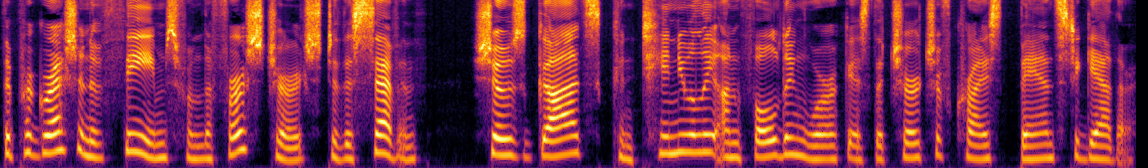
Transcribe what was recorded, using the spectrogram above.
The progression of themes from the first church to the seventh shows God's continually unfolding work as the Church of Christ bands together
